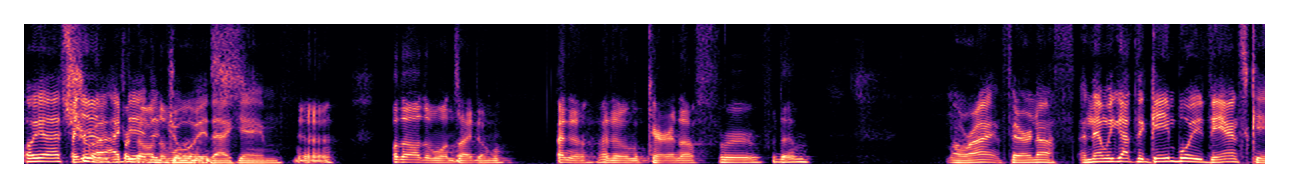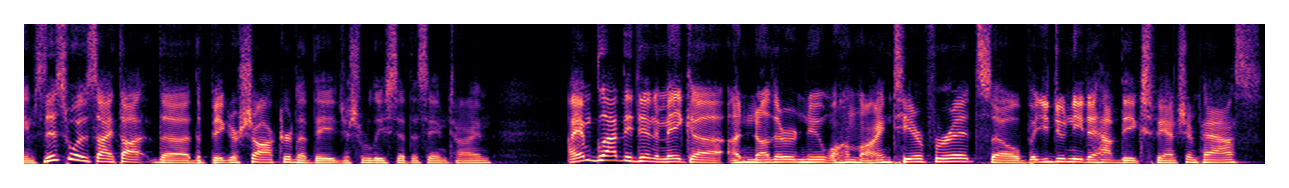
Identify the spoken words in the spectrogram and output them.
Oh yeah, that's And true. I did enjoy ones- that game. Yeah, but the other ones I don't. I know I don't care enough for for them. All right, fair enough. And then we got the Game Boy Advance games. This was, I thought, the the bigger shocker that they just released at the same time. I am glad they didn't make a another new online tier for it. So, but you do need to have the expansion pass.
